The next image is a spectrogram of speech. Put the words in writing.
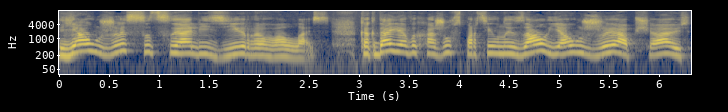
я уже социализировалась. Когда я выхожу в спортивный зал, я уже общаюсь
